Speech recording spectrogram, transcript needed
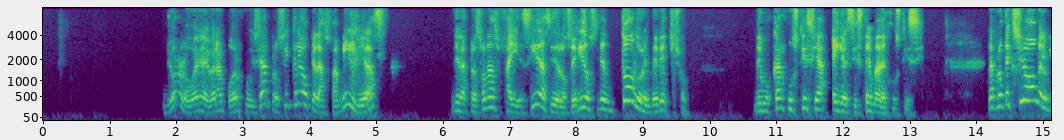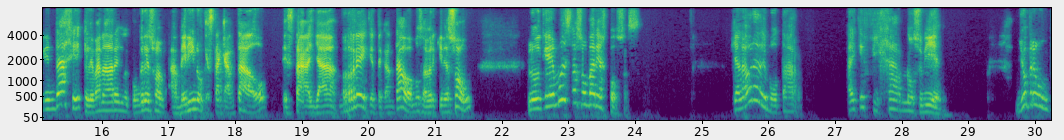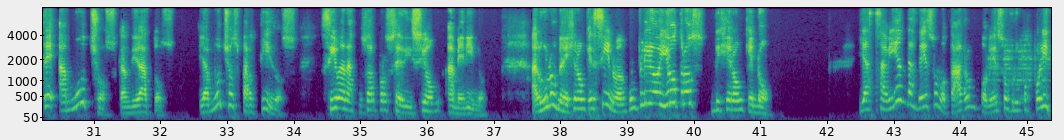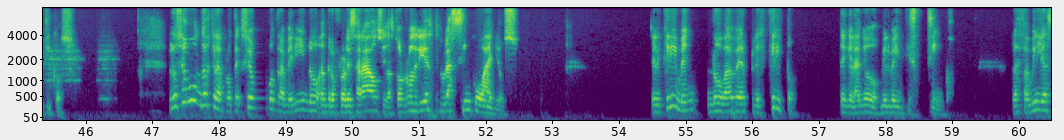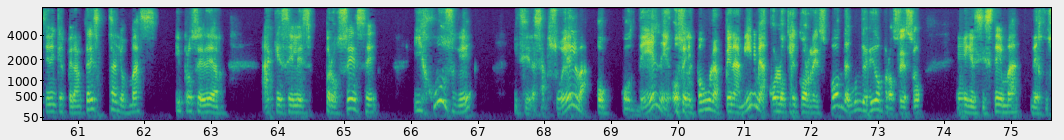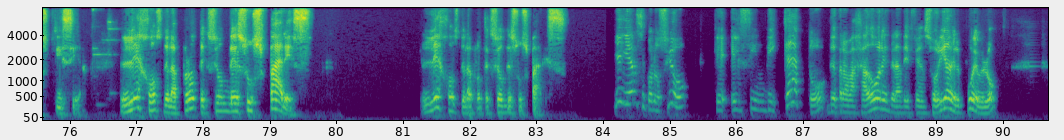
Yo no lo voy a llevar al Poder Judicial, pero sí creo que las familias de las personas fallecidas y de los heridos tienen todo el derecho de buscar justicia en el sistema de justicia. La protección, el blindaje que le van a dar en el Congreso a, Merino, que está cantado, está ya re que te cantado, vamos a ver quiénes son, lo que demuestra son varias cosas. Que a la hora de votar hay que fijarnos bien. Yo pregunté a muchos candidatos y a muchos partidos si iban a acusar por sedición a Merino. Algunos me dijeron que sí, no han cumplido, y otros dijeron que no. Y a sabiendas de eso votaron por esos grupos políticos. Lo segundo es que la protección contra Merino, Andrés Flores Arauz y Gastón Rodríguez dura cinco años. El crimen no va a haber prescrito en el año 2025. Las familias tienen que esperar tres años más y proceder a que se les procese y juzgue y se les absuelva o condene o se les ponga una pena mínima o lo que corresponde en un debido proceso en el sistema de justicia, lejos de la protección de sus pares, lejos de la protección de sus pares. Y ayer se conoció que el sindicato de trabajadores de la Defensoría del Pueblo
